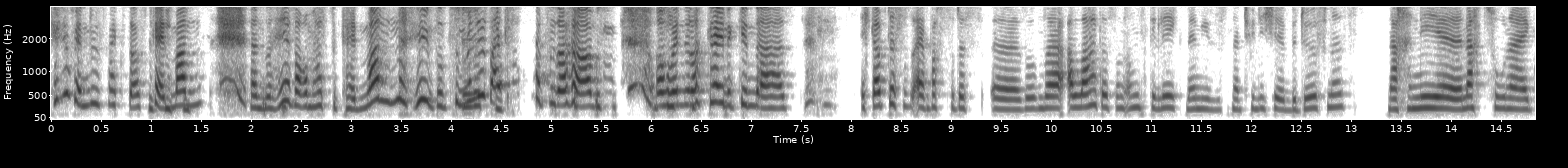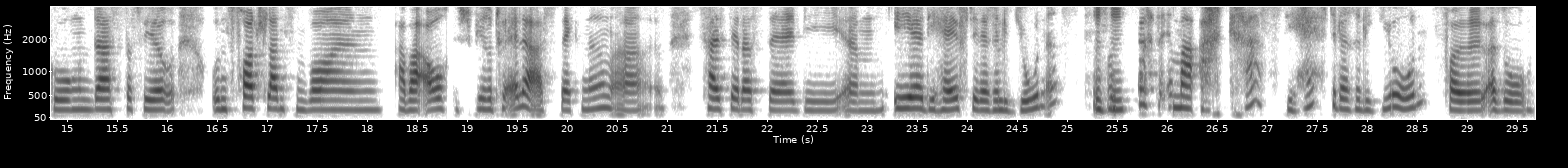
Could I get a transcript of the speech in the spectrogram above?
wenn du sagst, du hast keinen Mann. Dann so, hey, warum hast du keinen Mann? So zumindest einen kannst du doch haben, auch wenn du noch keine Kinder hast. Ich glaube, das ist einfach so, dass äh, so unser Allah hat das in uns gelegt, ne? dieses natürliche Bedürfnis nach Nähe, nach Zuneigung, das, dass wir uns fortpflanzen wollen, aber auch der spirituelle Aspekt. Ne? Äh, das heißt ja, dass der, die ähm, Ehe die Hälfte der Religion ist. Mhm. Und ich dachte immer, ach krass, die Hälfte der Religion, voll, also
